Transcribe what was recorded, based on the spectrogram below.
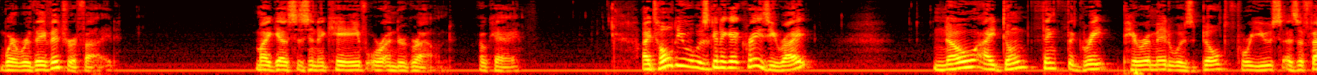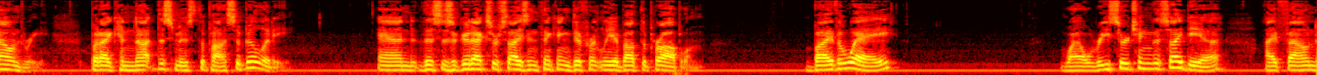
where were they vitrified? My guess is in a cave or underground. Okay. I told you it was going to get crazy, right? No, I don't think the Great Pyramid was built for use as a foundry, but I cannot dismiss the possibility. And this is a good exercise in thinking differently about the problem. By the way, while researching this idea, I found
